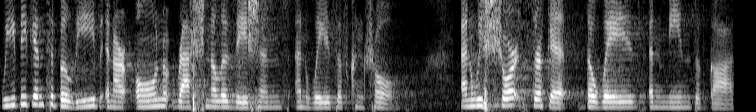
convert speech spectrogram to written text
we begin to believe in our own rationalizations and ways of control, and we short circuit the ways and means of God.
